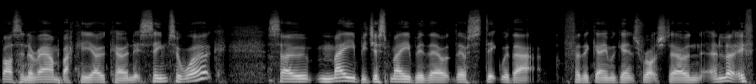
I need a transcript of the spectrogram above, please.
buzzing around Bakayoko, and it seemed to work. So maybe, just maybe, they'll, they'll stick with that for the game against Rochdale. And, and look, if,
